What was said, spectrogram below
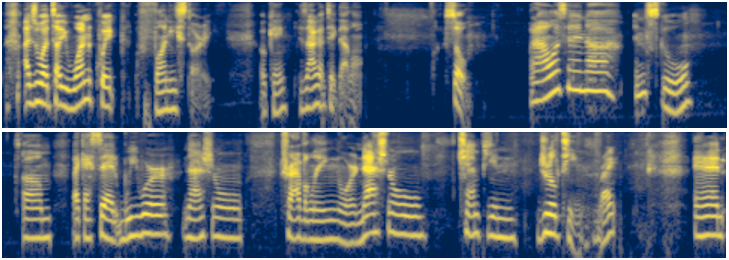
I just want to tell you one quick funny story. Okay, it's not gonna take that long. So, when I was in uh in school, um, like I said, we were national traveling or national champion drill team, right? And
